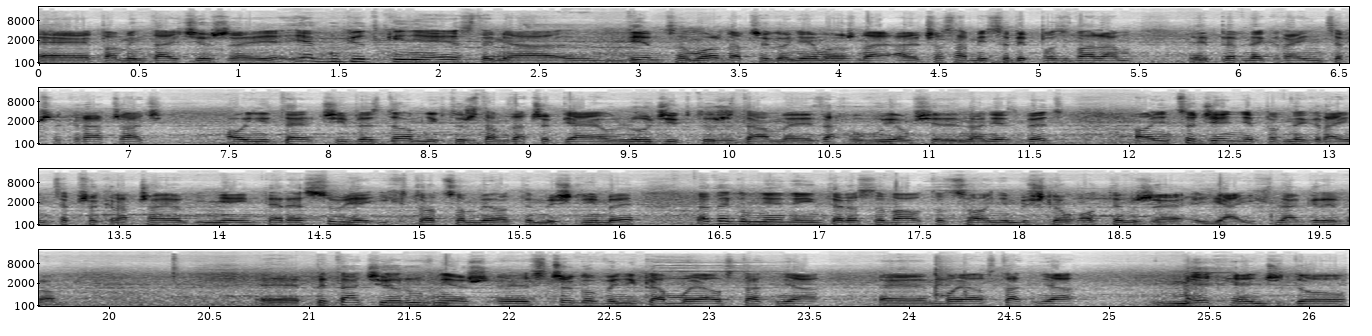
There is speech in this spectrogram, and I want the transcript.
E, Pamiętajcie, że ja głupiutki nie jestem, ja wiem co można, czego nie można, ale czasami sobie pozwalam pewne granice przekraczać. Oni, te, ci bezdomni, którzy tam zaczepiają ludzi, którzy tam zachowują się no niezbyt, oni codziennie pewne granice przekraczają i nie interesuje ich to, co my o tym myślimy, dlatego mnie nie interesowało to, co oni myślą o tym, że ja ich nagrywam. E, Pytacie również, e, z czego wynika moja ostatnia, e, moja ostatnia niechęć do,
